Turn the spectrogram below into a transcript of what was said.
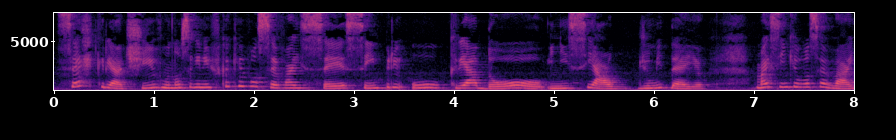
ser criativo não significa que você vai ser sempre o criador inicial de uma ideia, mas sim que você vai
